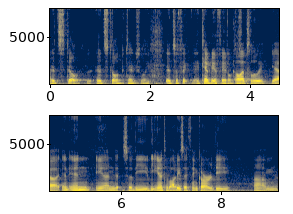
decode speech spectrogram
it's still, it's still potentially, it's a, fa- it can be a fatal disease. Oh, absolutely. Yeah, and and and so the the antibodies I think are the um,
